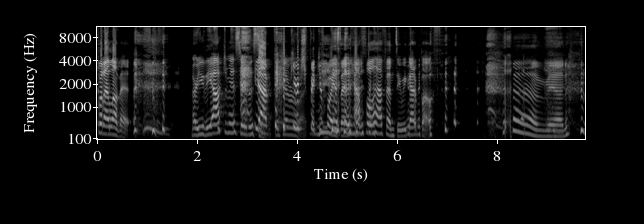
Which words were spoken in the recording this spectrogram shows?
but I love it. Are you the optimist or the cynic? Yeah, pick your, pick your poison. half full, half empty. We got it both. oh man.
